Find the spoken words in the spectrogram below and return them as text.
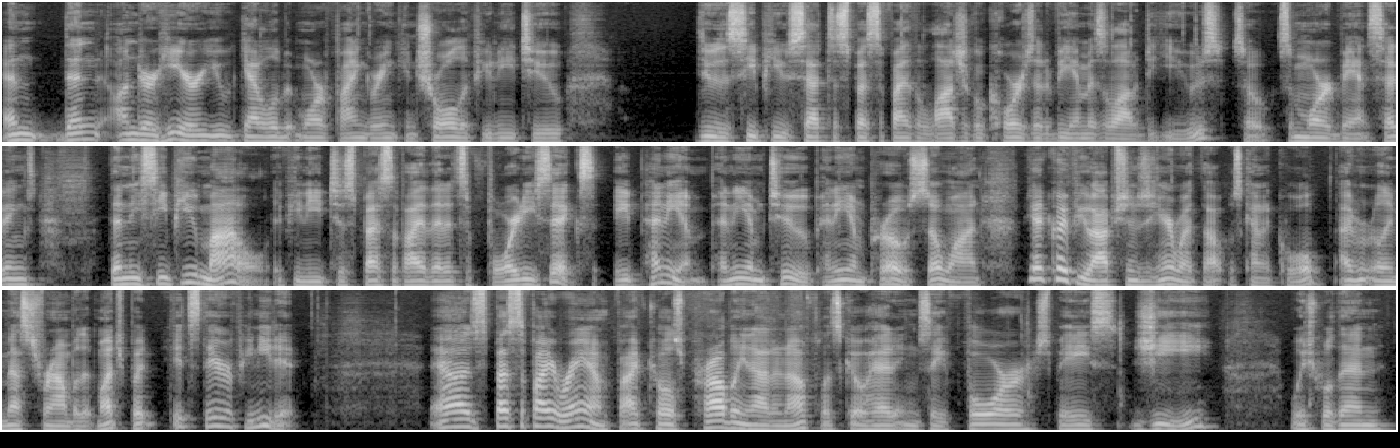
And then under here, you get a little bit more fine-grained control if you need to do the CPU set to specify the logical cores that a VM is allowed to use. So some more advanced settings. Then the CPU model, if you need to specify that it's a 486, a Pentium, Pentium 2, Pentium Pro, so on. You got quite a few options in here, what I thought was kind of cool. I haven't really messed around with it much, but it's there if you need it. Uh, specify RAM. 512 is probably not enough. Let's go ahead and say 4 space G, which will then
